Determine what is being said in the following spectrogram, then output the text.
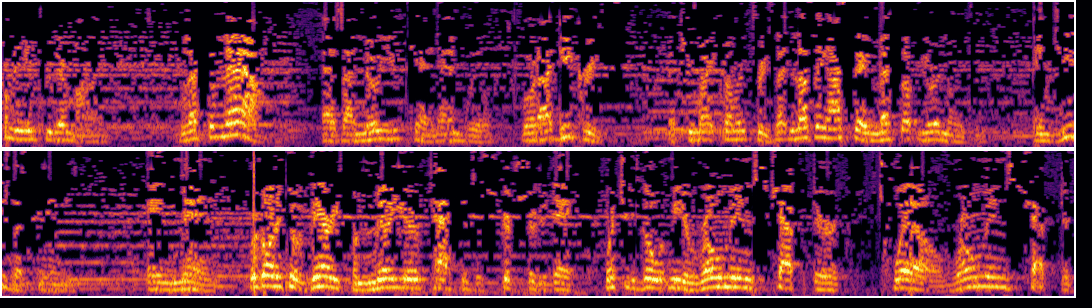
coming into their mind. Bless them now, as I know you can and will. Lord, I decrease that you might come and preach. Let nothing I say mess up your anointing. In Jesus' name, amen. We're going into a very familiar passage of Scripture today. I want you to go with me to Romans chapter 12. Romans chapter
